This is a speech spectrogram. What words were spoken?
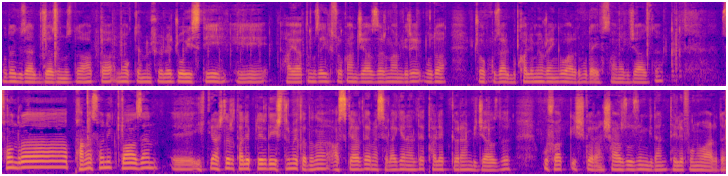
Bu da güzel bir cihazımızdı. Hatta Nokia'nın şöyle joystick'i e, hayatımıza ilk sokan cihazlarından biri. Bu da çok güzel. Bu kalemin rengi vardı. Bu da efsane bir cihazdı. Sonra Panasonic bazen e, ihtiyaçları talepleri değiştirmek adına askerde mesela genelde talep gören bir cihazdı. Ufak iş gören şarjı uzun giden telefonu vardı.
